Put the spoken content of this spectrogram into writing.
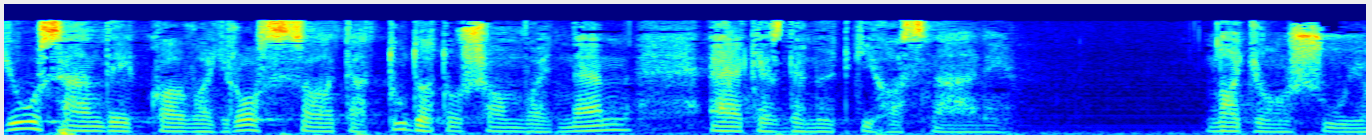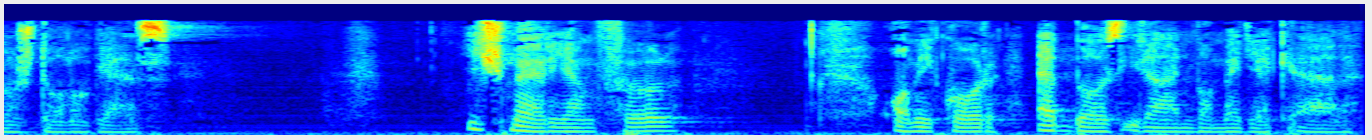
jó szándékkal vagy rosszal, tehát tudatosan vagy nem, elkezdem őt kihasználni. Nagyon súlyos dolog ez. Ismerjem föl, amikor ebbe az irányba megyek el.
